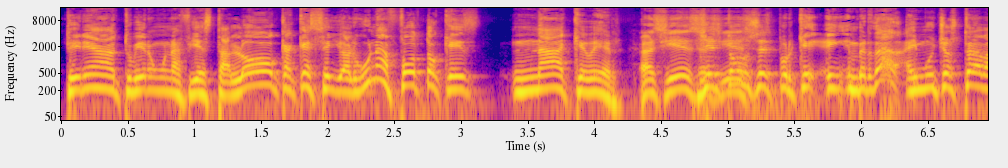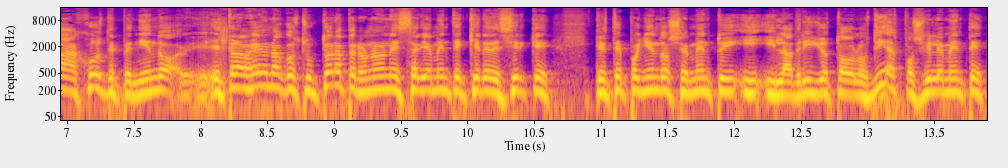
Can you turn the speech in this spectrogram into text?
Tenían- tuvieron una fiesta loca, qué sé yo, alguna foto que es nada que ver. Así es, Y así entonces, porque en, en verdad hay muchos trabajos, dependiendo, él trabaja en una constructora, pero no necesariamente quiere decir que, que esté poniendo cemento y, y- y ladrillo todos los días. Posiblemente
